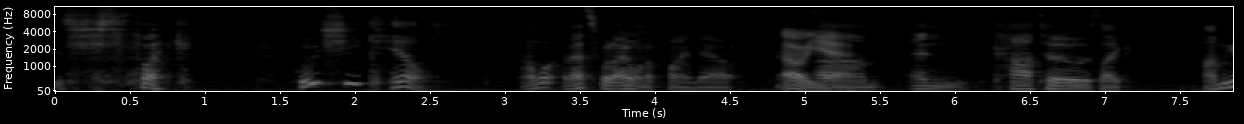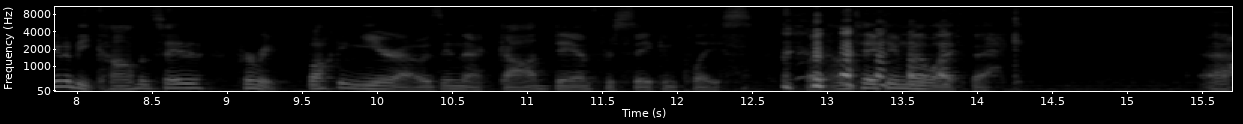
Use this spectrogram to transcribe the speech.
it's like, who'd she kill? I want. That's what I want to find out. Oh, yeah. Um, and Kato is like, I'm gonna be compensated for every fucking year I was in that goddamn forsaken place. Like, I'm taking my life back. Ugh.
